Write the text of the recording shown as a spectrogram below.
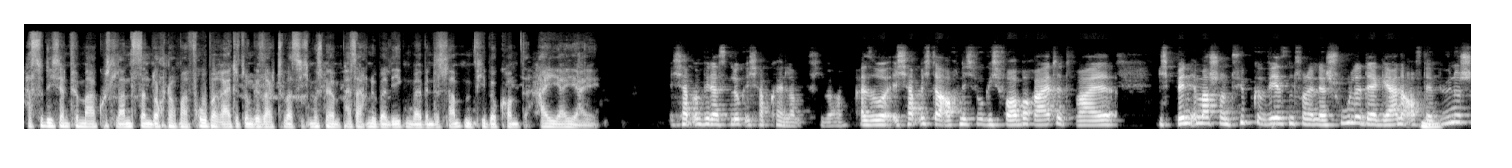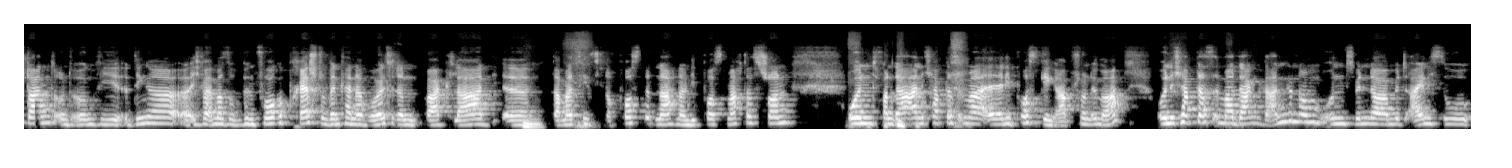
hast du dich dann für Markus Lanz dann doch noch mal vorbereitet und gesagt: „Du was, ich muss mir 'n paar Sachen überlegen, weil wenn das Lampenfieber kommt, hei, hei, hei.“ Ich habe irgendwie das Glück, ich habe kein Lampenfieber. Also, ich habe mich da auch nicht wirklich vorbereitet, weil ich bin immer schon Typ gewesen, schon in der Schule, der gerne auf der Mhm. Bühne stand und irgendwie Dinge äh, ich war immer so bin vorgeprescht und wenn keiner wollte, dann war klar, äh, Mhm. damals hieß ich noch Post mit Nachnamen, die Post macht das schon. Und von da an, ich habe das immer äh, die Post ging ab, schon immer. Und ich habe das immer dankend angenommen und bin damit eigentlich so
